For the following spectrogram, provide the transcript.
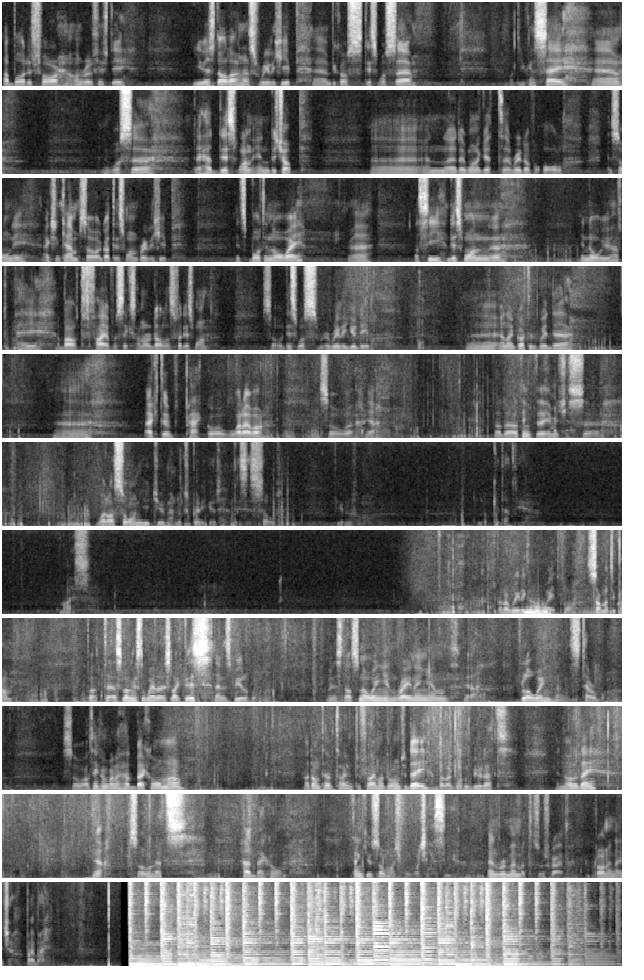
I bought it for 150 US dollar. That's really cheap uh, because this was uh, what you can say. Uh, it was uh, they had this one in the shop, uh, and they want to get rid of all the Sony action cam, so I got this one really cheap. It's bought in Norway. Uh, I see this one uh, Norway you have to pay about five or six hundred dollars for this one. So this was a really good deal. Uh, and I got it with the uh, active pack or whatever. So uh, yeah, But uh, I think the image is uh, what I saw on YouTube looks pretty good. This is so beautiful. Look at that view. Nice. But I really can't wait for summer to come. But uh, as long as the weather is like this, then it's beautiful. When it starts snowing and raining and yeah, blowing, then it's terrible. So I think I'm gonna head back home now. I don't have time to fly my drone today, but I'm to do that another day. Yeah, so let's head back home. Thank you so much for watching. See you. And remember to subscribe. Drone in Nature. Bye bye.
